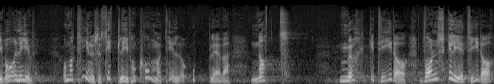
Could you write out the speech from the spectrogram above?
i våre liv, og Martinus sitt liv, han kommer til å oppleve natt. Mørke tider, vanskelige tider.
